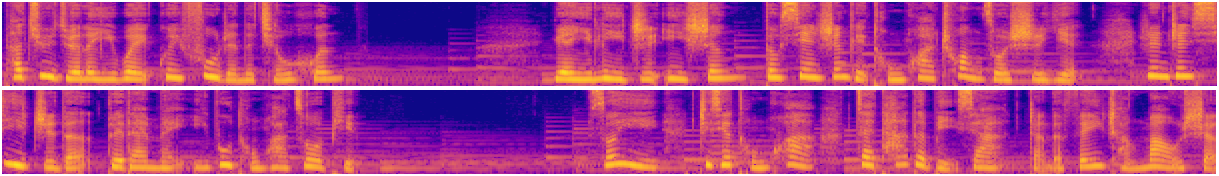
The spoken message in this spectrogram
他拒绝了一位贵妇人的求婚。愿意立志一生都献身给童话创作事业，认真细致地对待每一部童话作品。所以这些童话在他的笔下长得非常茂盛。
